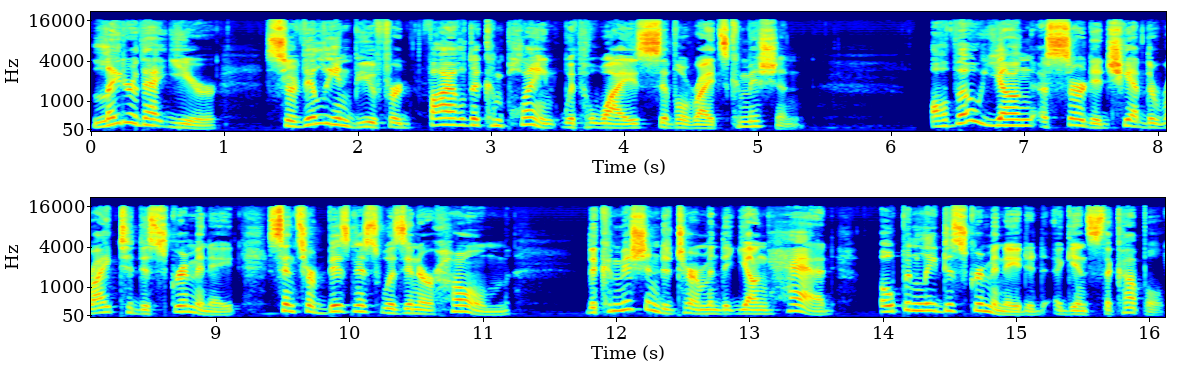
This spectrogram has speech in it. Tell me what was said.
Later that year, Cervelli and Bufford filed a complaint with Hawaii's Civil Rights Commission. Although Young asserted she had the right to discriminate since her business was in her home, the commission determined that Young had openly discriminated against the couple.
